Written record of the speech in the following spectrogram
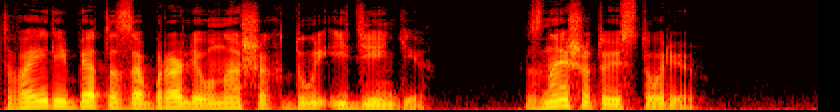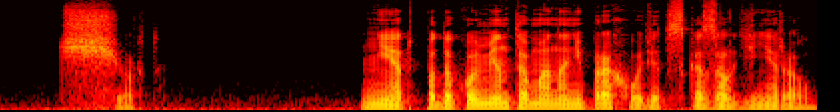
Твои ребята забрали у наших дурь и деньги. Знаешь эту историю? Черт. Нет, по документам она не проходит, сказал генерал.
